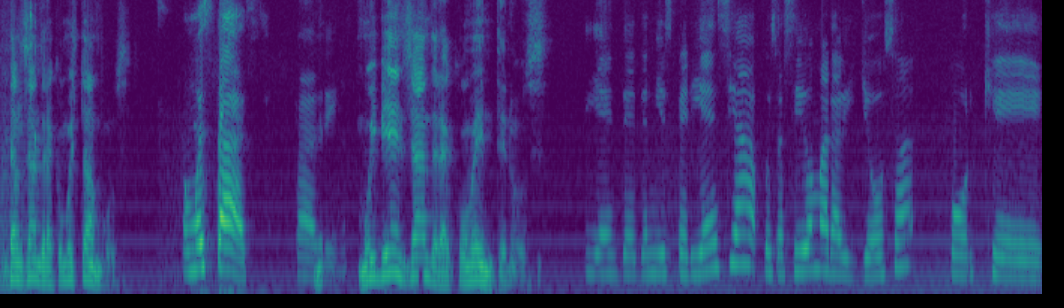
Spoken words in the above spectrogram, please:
¿Qué tal, Sandra? ¿Cómo estamos? ¿Cómo estás, padre? Muy bien, Sandra, coméntenos. Bien, desde mi experiencia, pues ha sido maravillosa porque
